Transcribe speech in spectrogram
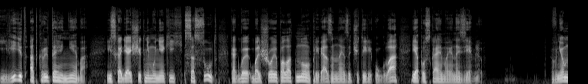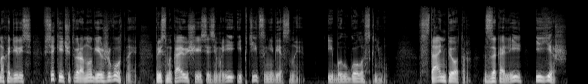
И видит открытое небо, исходящий к нему некий сосуд, как бы большое полотно, привязанное за четыре угла и опускаемое на землю. В нем находились всякие четвероногие животные, присмыкающиеся земли и птицы небесные. И был голос к нему. «Встань, Петр, закали и ешь».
